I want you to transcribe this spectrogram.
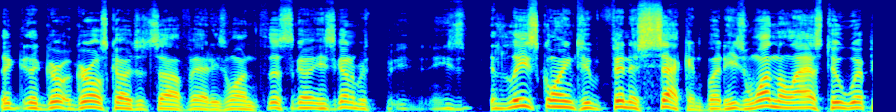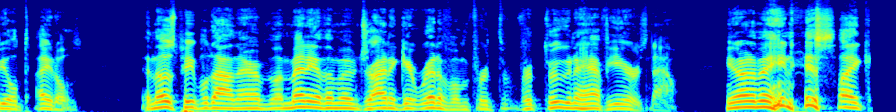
the, the gir- girls' coach at South Fayette, he's won. This is going. He's going to. He's at least going to finish second, but he's won the last two WPIAL titles. And those people down there, many of them have been trying to get rid of him for th- for two and a half years now. You know what I mean? It's like,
